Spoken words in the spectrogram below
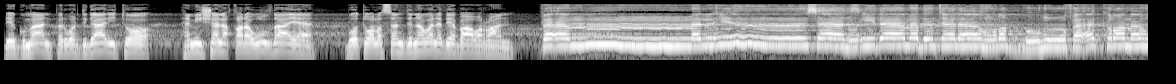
بێگومان پەروەردگاری تۆ هەمیشە لە قەرەوڵدایە بۆ تۆڵە سندنەوە لە بێ باوەڕان فأما الإنسان إذا ما ابتلاه ربه فأكرمه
